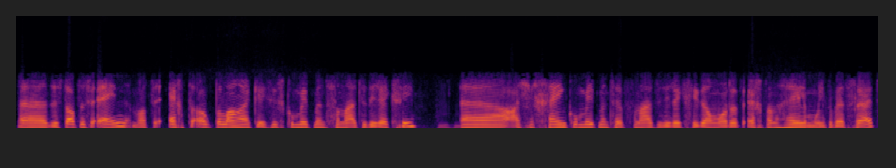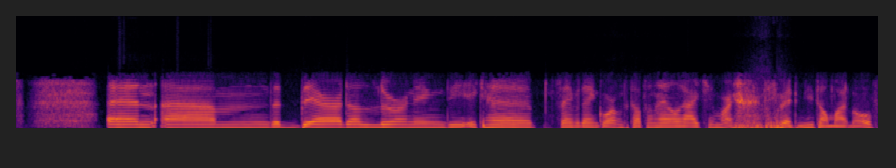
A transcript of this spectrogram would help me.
Uh, dus dat is één. Wat echt ook belangrijk is, is commitment vanuit de directie. Uh, als je geen commitment hebt vanuit de directie, dan wordt het echt een hele moeilijke wedstrijd. En um, de derde learning die ik heb, even denken hoor, want ik had een heel rijtje, maar die weet ik niet allemaal uit mijn hoofd.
